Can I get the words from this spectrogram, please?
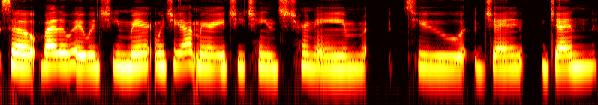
So, by the way, when she mar- when she got married, she changed her name to Jen Jen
